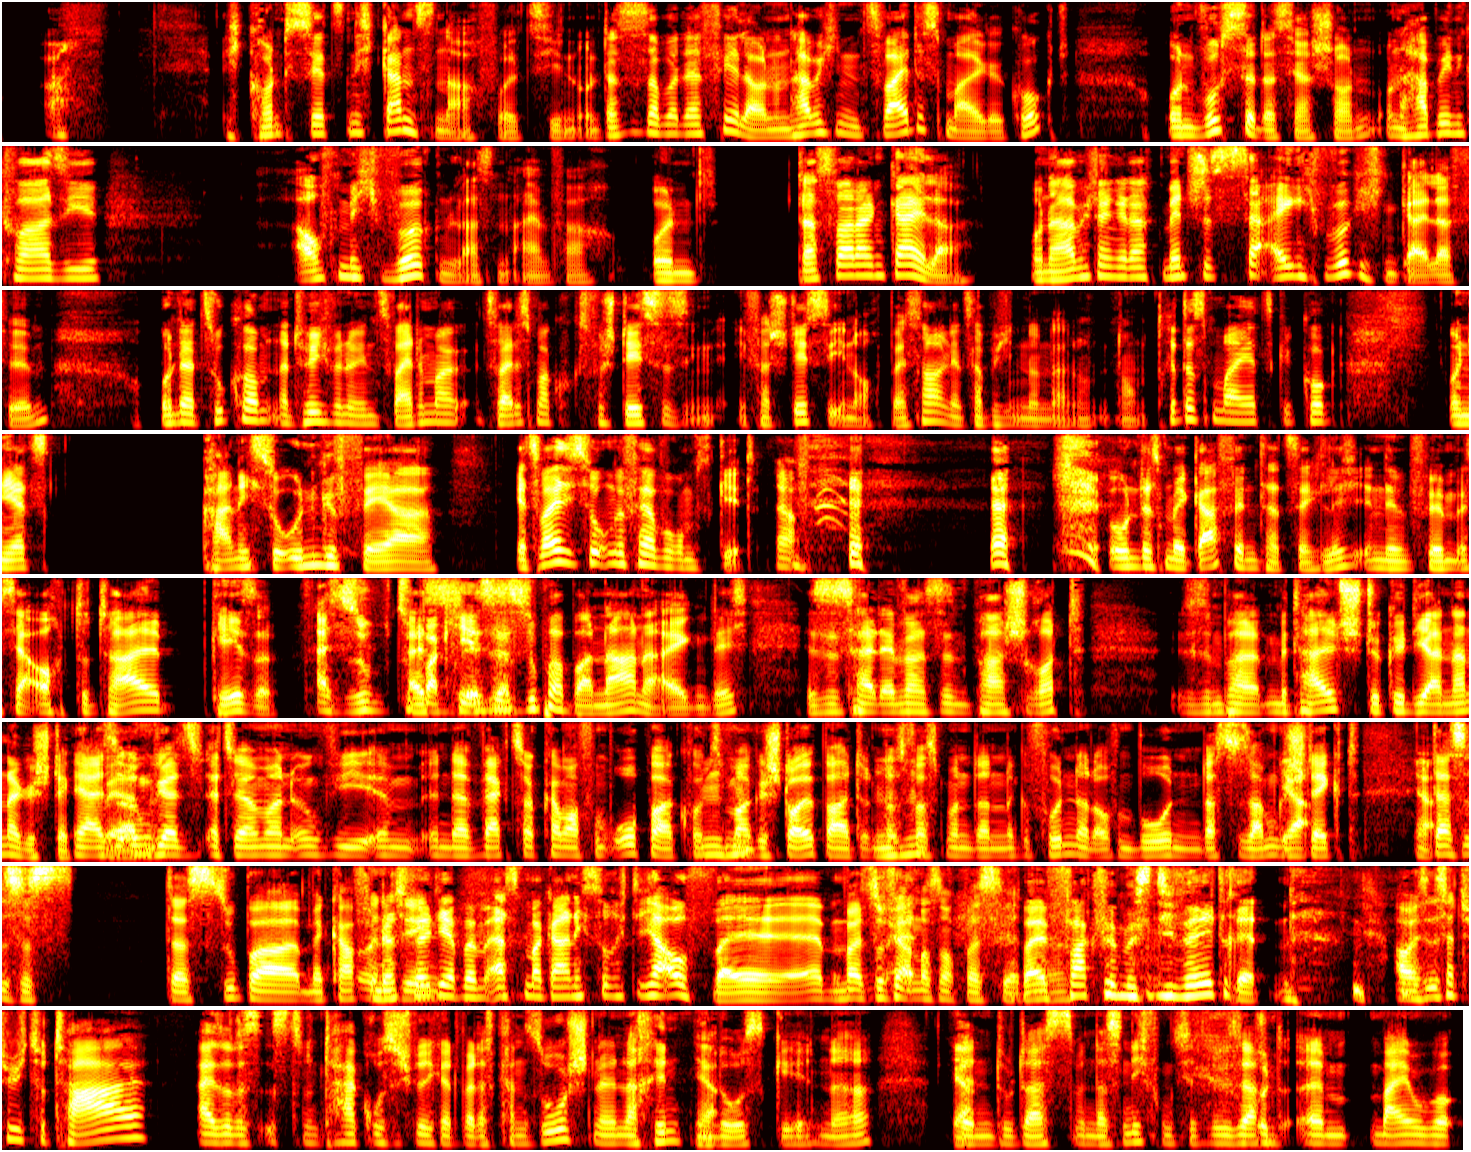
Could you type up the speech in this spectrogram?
ich konnte es jetzt nicht ganz nachvollziehen. Und das ist aber der Fehler. Und dann habe ich ihn ein zweites Mal geguckt und wusste das ja schon und habe ihn quasi auf mich wirken lassen einfach. Und das war dann geiler. Und da habe ich dann gedacht, Mensch, das ist ja eigentlich wirklich ein geiler Film. Und dazu kommt natürlich, wenn du ihn zweite mal, zweites Mal guckst, verstehst, du es ihn, verstehst du ihn auch besser. Und jetzt habe ich ihn dann noch ein drittes Mal jetzt geguckt. Und jetzt kann ich so ungefähr, jetzt weiß ich so ungefähr, worum es geht. Ja. Und das MacGuffin tatsächlich in dem Film ist ja auch total Käse. Also su- super Also es- Käse. Es ist super Banane eigentlich. Es ist halt einfach, es sind ein paar Schrott, sind ein paar Metallstücke, die aneinander gesteckt ja, also werden. irgendwie, als, als wäre man irgendwie im, in der Werkzeugkammer vom Opa kurz Mhm. mal gestolpert und das, Mhm. was man dann gefunden hat auf dem Boden, das zusammengesteckt, Ja. Ja. das ist es, das super Und McCuffin-Ding, das fällt ja beim ersten Mal gar nicht so richtig auf, weil, ähm, weil so viel anderes noch passiert. weil ne? fuck, wir müssen die Welt retten. Aber es ist natürlich total, also das ist eine total große Schwierigkeit, weil das kann so schnell nach hinten Ja. losgehen, ne? Ja. Wenn du das, wenn das nicht funktioniert. Wie gesagt, ähm, Miami,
